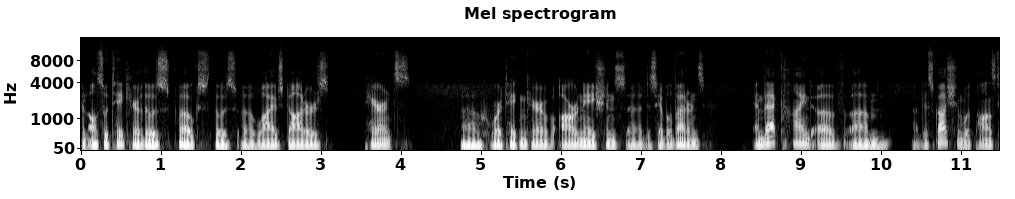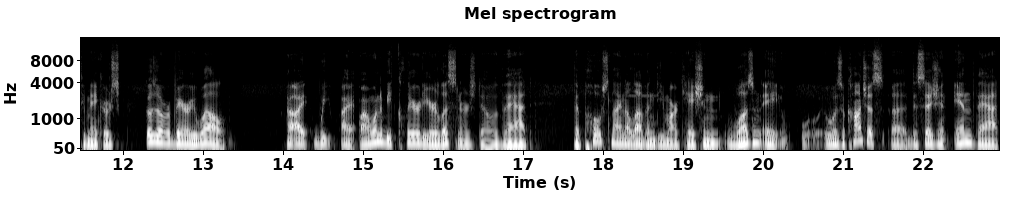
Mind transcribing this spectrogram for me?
and also take care of those folks, those uh, wives, daughters, parents uh, who are taking care of our nation's uh, disabled veterans. And that kind of um, discussion with policymakers goes over very well. I, we, I, I want to be clear to your listeners, though, that the post 9/11 demarcation wasn't a it was a conscious uh, decision in that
